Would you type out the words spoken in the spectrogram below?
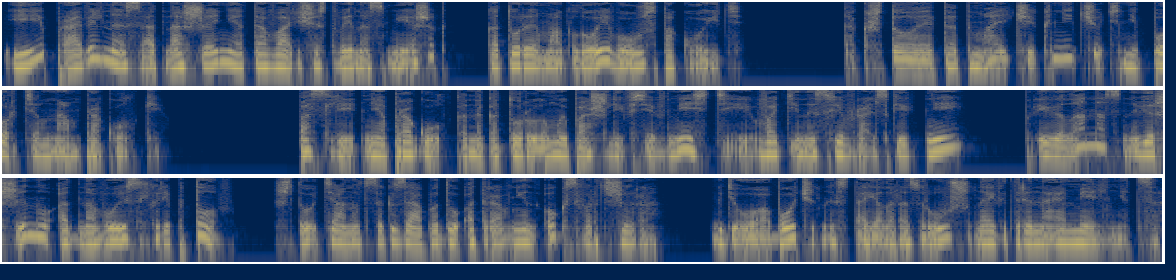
и правильное соотношение товарищества и насмешек, которое могло его успокоить. Так что этот мальчик ничуть не портил нам прогулки. Последняя прогулка, на которую мы пошли все вместе в один из февральских дней, привела нас на вершину одного из хребтов, что тянутся к западу от равнин Оксфордшира, где у обочины стояла разрушенная ветряная мельница.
